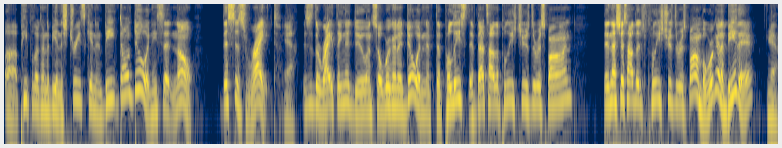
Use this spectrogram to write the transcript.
Uh, people are gonna be in the streets getting beat. Don't do it. And he said, no, this is right. Yeah. This is the right thing to do, and so we're gonna do it. And if the police, if that's how the police choose to respond, then that's just how the police choose to respond. But we're gonna be there. Yeah.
